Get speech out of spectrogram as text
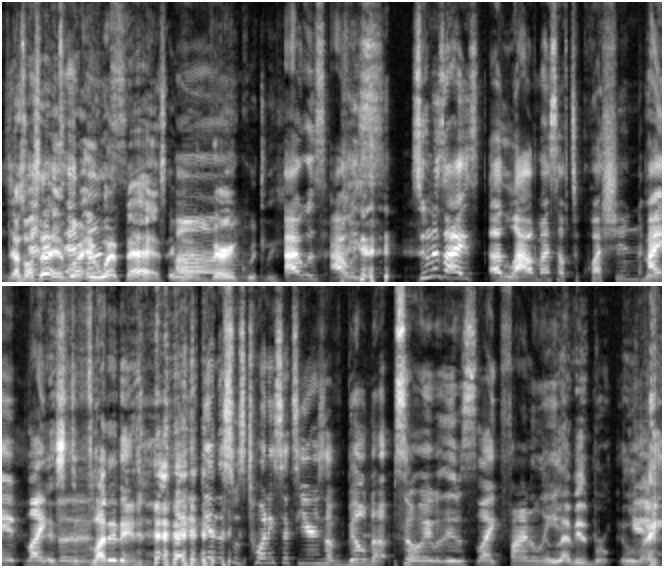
That's what 10 I said. It went, it went fast. It went very Um, quickly. I was, I was. as soon as I allowed myself to question, I like it's the. the flooded in. like, again, this was 26 years of buildup, so it, was- it was like the finally. levees broke. It was Yeah. like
